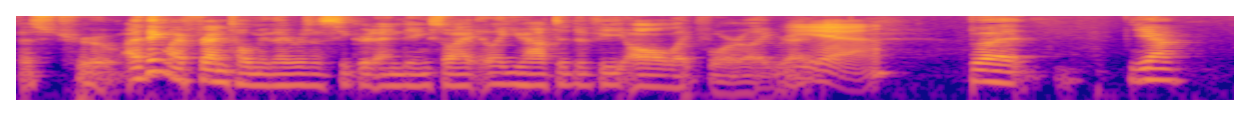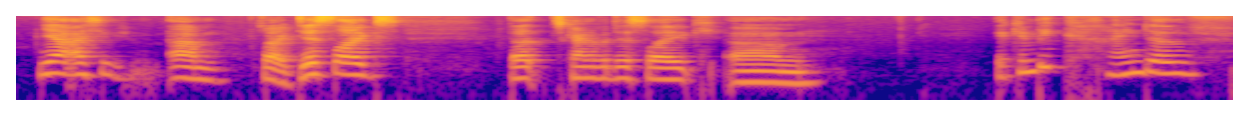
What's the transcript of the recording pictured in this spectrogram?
That's true. I think my friend told me there was a secret ending, so I like you have to defeat all like four, like right. Yeah. But yeah, yeah, I see. Um, sorry, dislikes. That's kind of a dislike. Um, it can be kind of.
